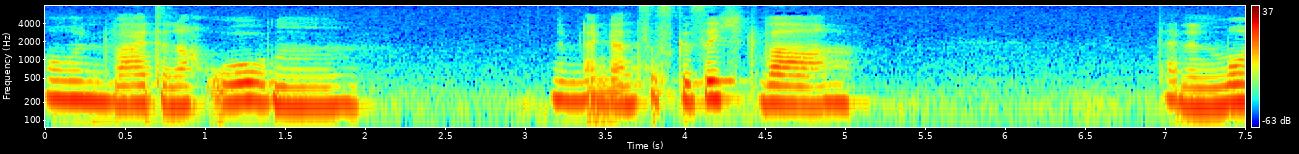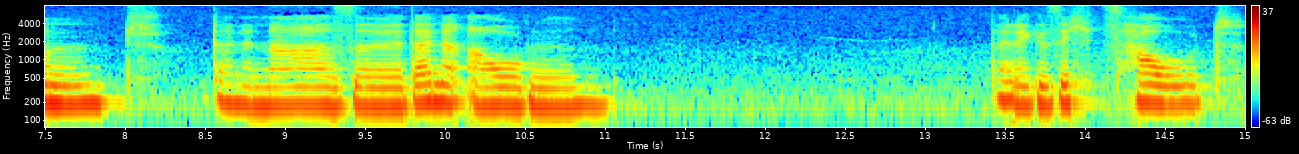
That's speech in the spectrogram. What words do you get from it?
und weiter nach oben. Nimm dein ganzes Gesicht wahr, deinen Mund, deine Nase, deine Augen, deine Gesichtshaut,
